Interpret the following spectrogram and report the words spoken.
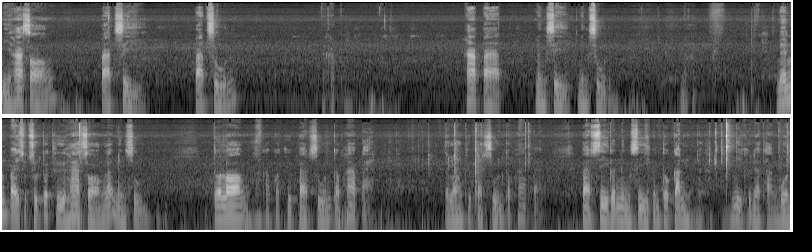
มี 52 84 80 นะครับ 58 14 10 นะครับ เน้นไปสุดๆก็คือ 52 และ 10 ตัวรองนะครับก็คือ 80 กับ 58นะครับตัวรองคือ 80 กับ 58 84 กับ 14 เป็นตัวกันนะครับนี่คือแนวทางบน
